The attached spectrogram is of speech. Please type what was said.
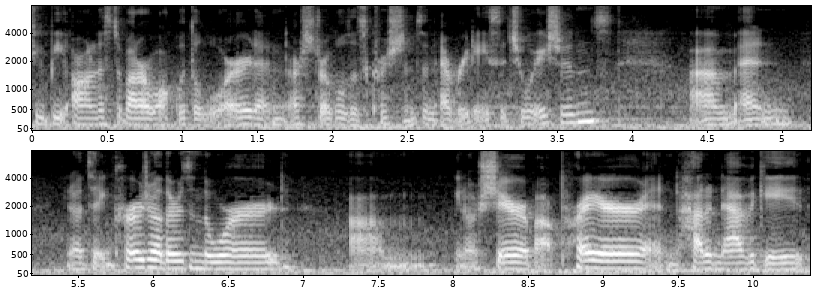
to be honest about our walk with the Lord and our struggles as Christians in everyday situations, um, and you know to encourage others in the Word, um, you know, share about prayer and how to navigate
